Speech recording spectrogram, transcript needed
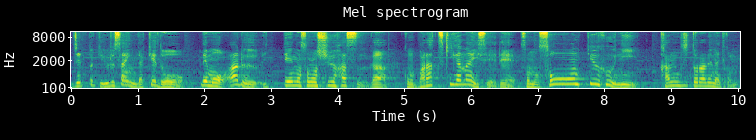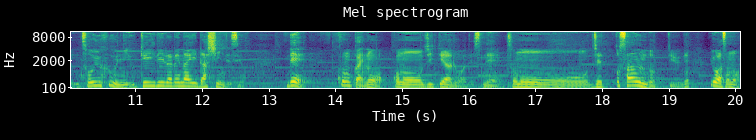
ジェット機うるさいんだけどでもある一定のその周波数がこのばらつきがないせいでその騒音っていう風に感じ取られないとかそういう風に受け入れられないらしいんですよ。で今回のこの GTR はですねそのジェットサウンドっていうね要はその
